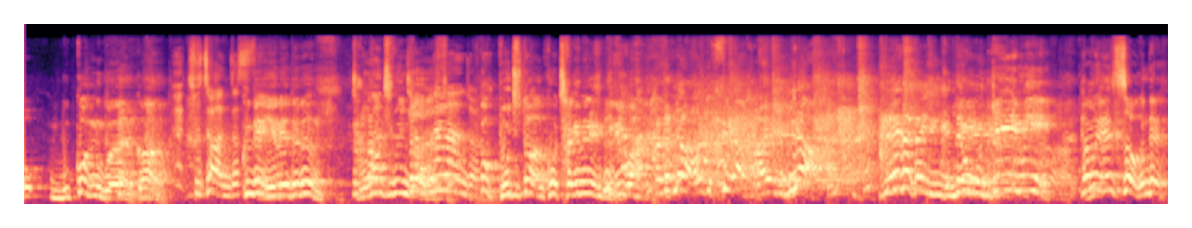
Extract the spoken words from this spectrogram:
어, 못 걷는 거야. 그러니까. 주저앉았어. 근데 얘네들은 장난치는 줄 알았어. 장난하는 줄 알았어. 또 보지도 않고 자기네들끼리 막, 야, 어떡해, 아니, 야! 내가 다 이, 근데 게임이 형이 했어. 근데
